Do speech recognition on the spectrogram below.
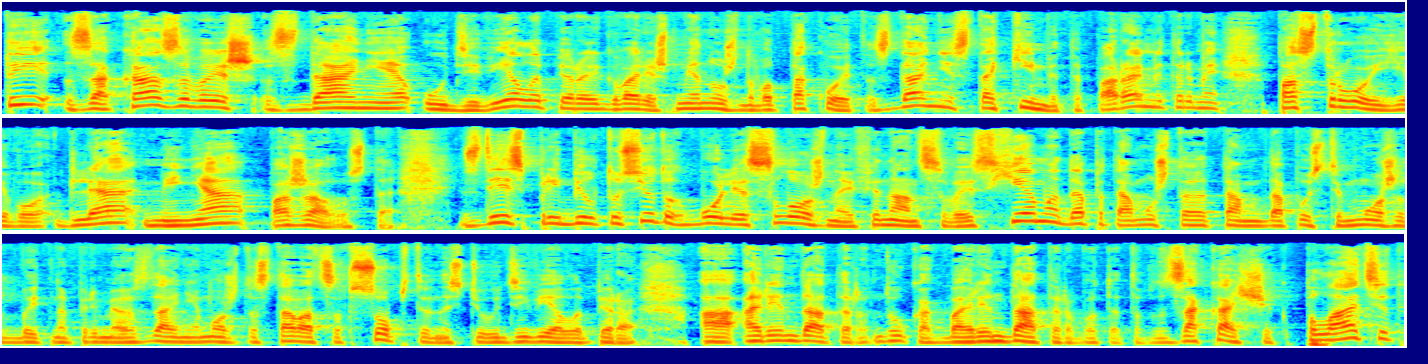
ты заказываешь здание у девелопера и говоришь, мне нужно вот такое-то здание с такими-то параметрами, построй его для для меня, пожалуйста. Здесь при билтусютах более сложная финансовая схема, да, потому что там, допустим, может быть, например, здание может оставаться в собственности у девелопера, а арендатор, ну, как бы арендатор, вот этот заказчик платит.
